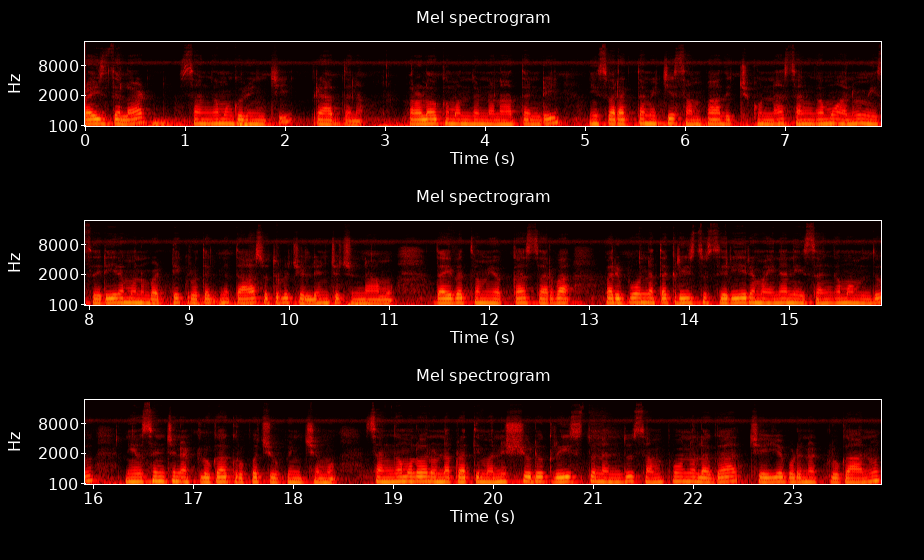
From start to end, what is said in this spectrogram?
ప్రైజ్ ద లాడ్ సంగము గురించి ప్రార్థన. పరలోకమందున్న నా తండ్రి నీ స్వరక్తమిచ్చి సంపాదించుకున్న సంఘము అను మీ శరీరమును బట్టి కృతజ్ఞతాశుతులు చెల్లించుచున్నాము. దైవత్వం యొక్క సర్వ పరిపూర్ణత క్రీస్తు శరీరమైన నీ సంగమందు నివసించినట్లుగా కృప చూపించము. సంఘములోనున్న ప్రతి మనుష్యుడు క్రీస్తునందు సంపూర్ణులుగా చేయబడినట్లుగాను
